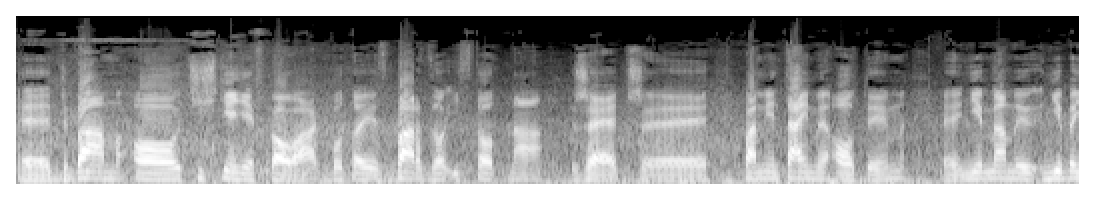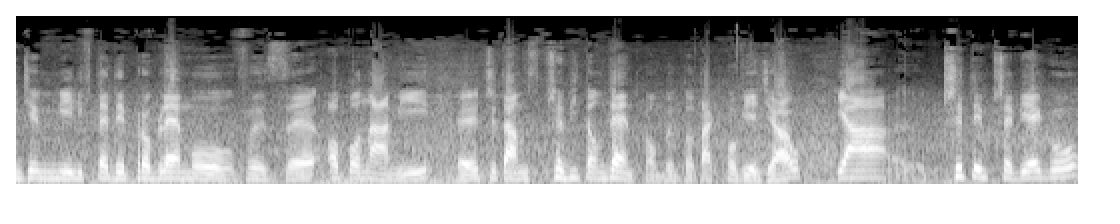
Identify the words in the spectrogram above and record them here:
e, dbam o ciśnienie w kołach, bo to jest bardzo istotna rzecz. E, pamiętajmy o tym. Nie, mamy, nie będziemy mieli wtedy problemów z oponami, czy tam z przebitą dętką, bym to tak powiedział. Ja przy tym przebiegu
